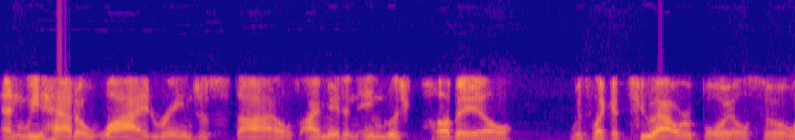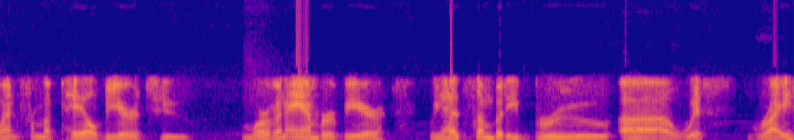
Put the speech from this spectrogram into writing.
And we had a wide range of styles. I made an English pub ale with like a two hour boil. So, it went from a pale beer to more of an amber beer. We had somebody brew uh, with rice.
